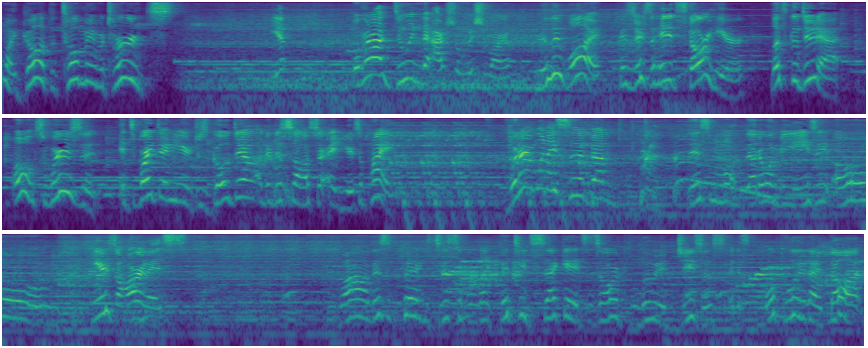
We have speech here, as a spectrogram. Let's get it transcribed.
Oh my god, the Top Man returns. Yep. But we're not doing the actual mission, Mario. Really? Why? Because there's a hidden star here. Let's go do that. Oh, so where is it? It's right down here. Just go down under the saucer and here's a pipe. Remember when I said about this the other one being easy? Oh, here's the hardest. Wow, this has been for like 15 seconds. It's already polluted. Jesus, and it's more polluted than I thought.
